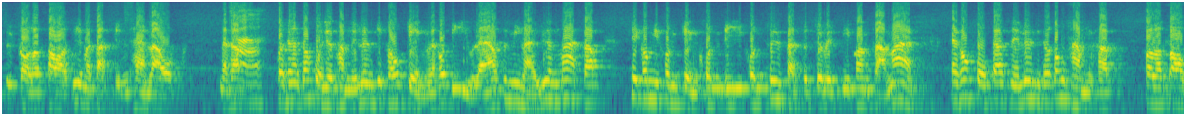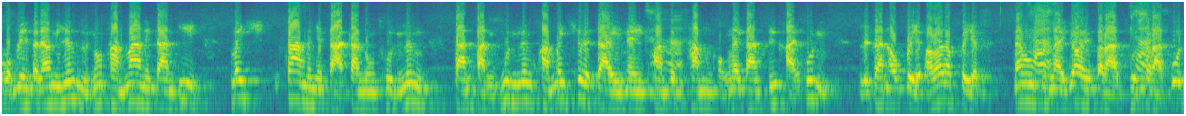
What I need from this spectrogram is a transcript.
หรือกรตที่มาตัดสินแทนเรา นะครับค่ะเพราะฉะนั้นเขาควรจะทำในเรื่องที่เขาเก่งและเขาดีอยู่แล้ว ซึ่งมีหลายเรื่องมากครับ ที่เขามีคนเก่งคนดีคนซื่อสัตย์สุจริตมีความสามารถให้เขาโฟกัสในเรื่องที่เขาต้องทำครับกรตผมเรียนไปแล้วมีเรื่องอื่นต้องทำมากในการที่ไม่สร้างบรรยากาศการลงทุนเรื่องการปั่นหุ้นเรื่องความไม่เชื่อใจในความค่ะเป็นธรรมของในการซื้อขายหุ้น หรือการเอาเปรียบเอาว่าเราเปรียบนักลงทุนค่ะรายย่อยตลาดทุนค่ะตลาดหุ้น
